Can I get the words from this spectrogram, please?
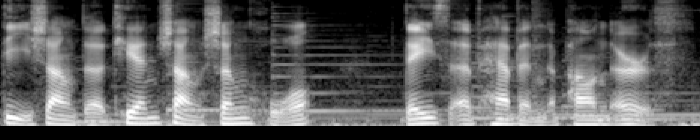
地上的天上生活，Days of heaven upon earth。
